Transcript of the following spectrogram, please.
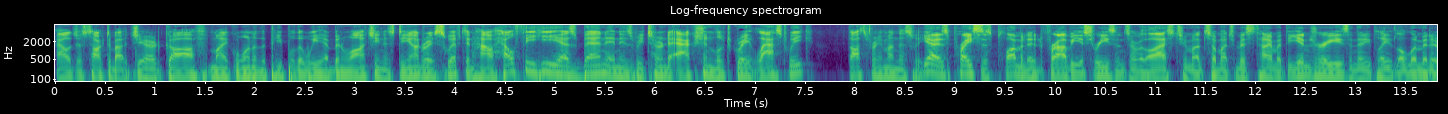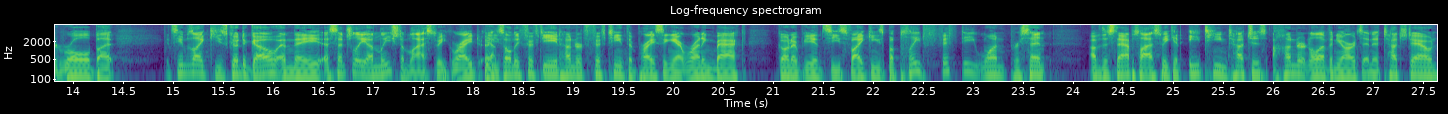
Al just talked about Jared Goff. Mike, one of the people that we have been watching is D'Andre Swift and how healthy he has been in his return to action. Looked great last week. Thoughts for him on this week? Yeah, his price has plummeted for obvious reasons over the last two months. So much missed time with the injuries, and then he played the limited role. But it seems like he's good to go, and they essentially unleashed him last week, right? He's only 5,800, 15th in pricing at running back going up against these Vikings, but played 51% of the snaps last week at 18 touches, 111 yards, and a touchdown.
